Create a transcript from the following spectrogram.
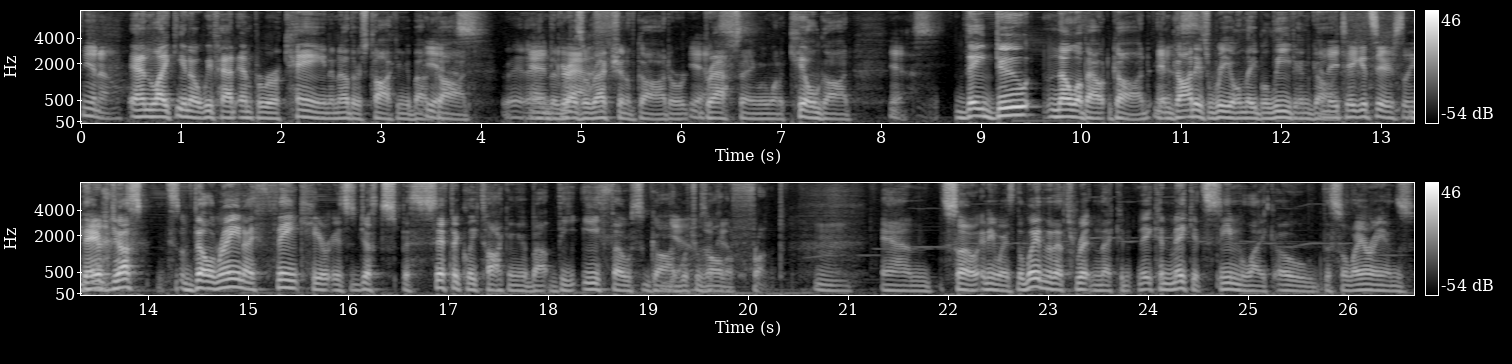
you know. And like, you know, we've had Emperor Cain and others talking about Yes. God and, And the Grahf. resurrection of God, or Yes. Grahf saying we want to kill God. Yes. They do know about God, and God is real, and they believe in God. And they take it seriously. They're yeah. just Velrain, I think, here is just specifically talking about the ethos God, Yeah, which was all okay. a front. Mm. And so, anyways, the way that that's written, that can it can make it seem like, oh, the Solarians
